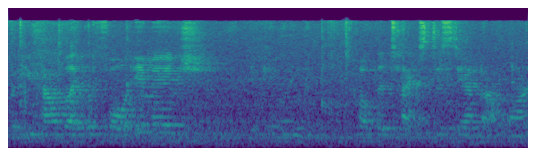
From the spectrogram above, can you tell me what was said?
but you have like the full image, it can help the text to stand out more.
